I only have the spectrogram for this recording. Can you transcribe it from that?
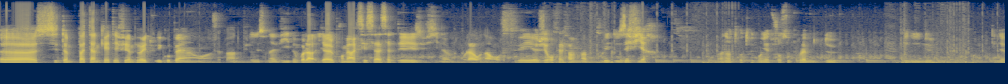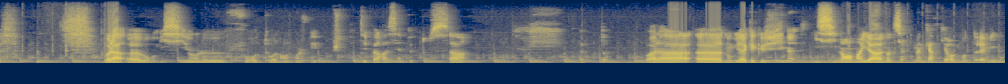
Euh, c'est un pattern qui a été fait un peu avec tous les copains, hein, chacun a pu donner son avis. Donc voilà, il y a le premier accès, c'est la salle des usines. Là, on a refait, j'ai refait la ferme ma poulet de Zephyr. Un autre truc, bon, il y a toujours ce problème de 2, des nœuds, des 9. Voilà, euh, bon, ici dans le four auto, alors moi je vais débarrasser un peu de tout ça. Voilà, euh, donc il y a quelques usines. Ici, normalement, il y a un autre circuit carte qui remonte de la mine.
